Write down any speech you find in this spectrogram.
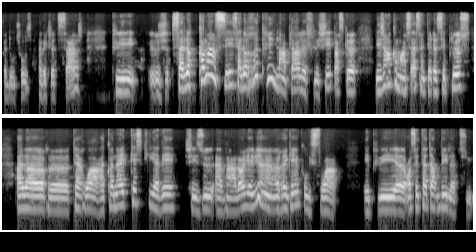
fait d'autres choses avec le tissage. Puis, ça a commencé, ça a repris de l'ampleur, le fléché, parce que les gens ont commencé à s'intéresser plus à leur euh, terroir, à connaître qu'est-ce qu'il y avait chez eux avant. Alors, il y a eu un, regain pour l'histoire. Et puis, euh, on s'est attardé là-dessus.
